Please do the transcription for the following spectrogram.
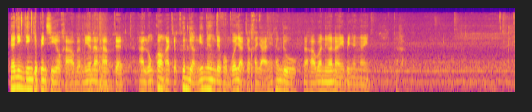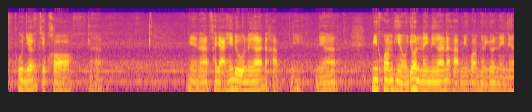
เนื้อจริง ๆ จะเป็นสีขาวๆแบบนี้นะครับ แต่อ่านลงกล้องอาจจะขึ้นเหลืองนิดนึง แต่ผมก็อยากจะขยายให้ท่านดูนะครับ ว่าเนื้อในเป็นยังไงนะครับพูดเยอะเจ็บคอนะครับนี่นะขยายให้ดูเนื้อนะครับนี่เนื้อ มีความเหี่ยวย่นในเนื้อนะครับ มีความเหี่ยวย่นในเนื้อ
